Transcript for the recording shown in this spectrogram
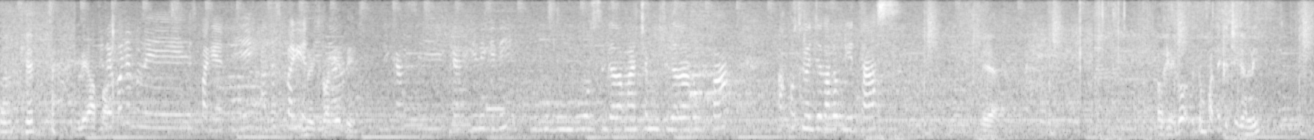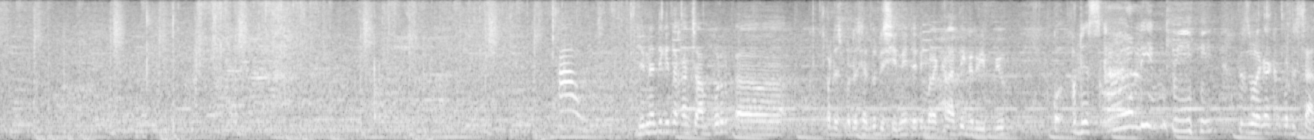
Oke. Beli apa? jadi aku udah beli spaghetti ada spaghetti Beli spaghetti? Bumbu-bumbu segala macam segala rupa aku sengaja taruh di tas Iya. Oke, kok tempatnya kecil kali? Au. Jadi nanti kita akan campur eh, pedas-pedasnya itu di sini. Jadi mereka nanti nge-review. Kok pedas sekali nih? Terus mereka kepedesan.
